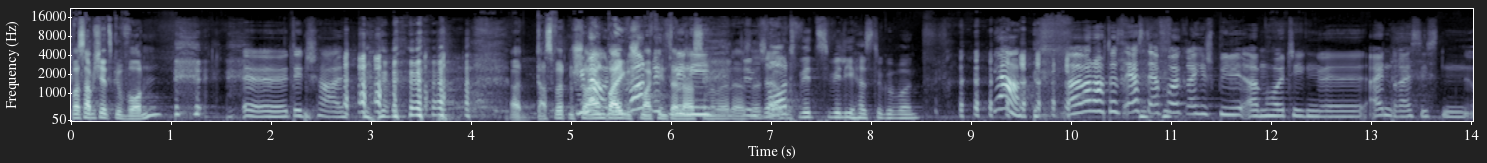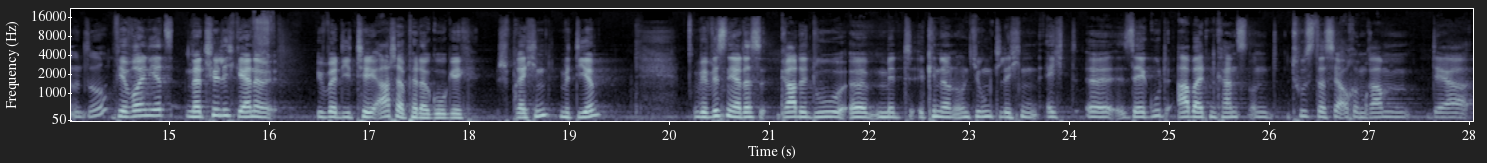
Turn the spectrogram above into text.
Was habe ich jetzt gewonnen? Äh, den Schal. Ja, das wird einen Genau, schalen den Beigeschmack hinterlassen. Das Den ja- Wortwitz, Willi, hast du gewonnen. Ja, aber war doch das erste erfolgreiche Spiel am heutigen äh, 31. und so. Wir wollen jetzt natürlich gerne über die Theaterpädagogik sprechen mit dir. Wir wissen ja, dass gerade du äh, mit Kindern und Jugendlichen echt äh, sehr gut arbeiten kannst und tust das ja auch im Rahmen der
